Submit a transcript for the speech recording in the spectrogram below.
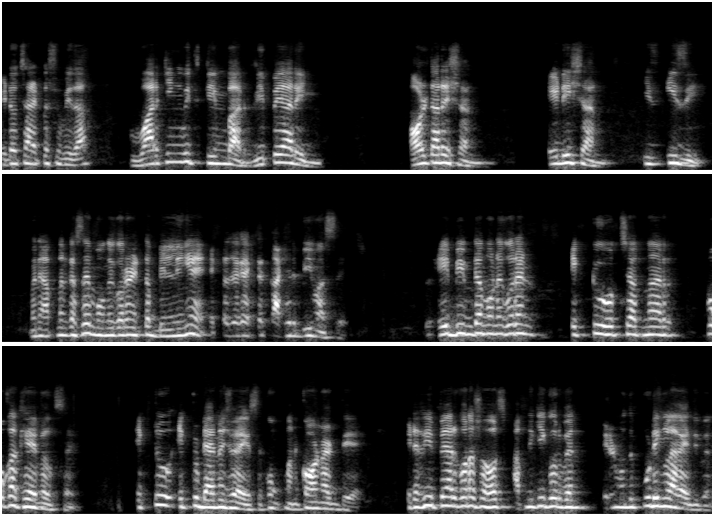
এটা হচ্ছে আরেকটা সুবিধা। Working with timber repairing alteration addition is easy মানে আপনার কাছে মনে করেন একটা বিল্ডিং এ একটা জায়গায় একটা কাঠের বিম আছে। এই বিমটা মনে করেন একটু হচ্ছে আপনার পোকা খেয়ে ফেলছে। একটু একটু ড্যামেজ হয়ে গেছে মানে কর্নার দিয়ে। এটা রিপেয়ার করা সহজ। আপনি কি করবেন? এটার মধ্যে পুডিং লাগাই দিবেন।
